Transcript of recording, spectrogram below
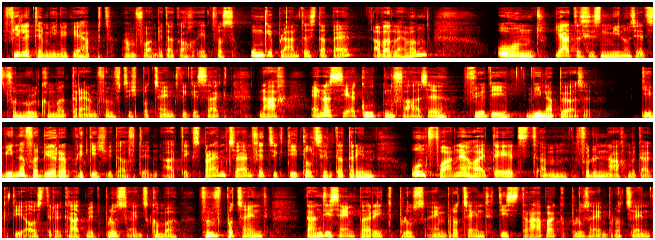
viele Termine gehabt am Vormittag, auch etwas Ungeplantes dabei, aber leibend. Und ja, das ist ein Minus jetzt von 0,53 Prozent, wie gesagt, nach einer sehr guten Phase für die Wiener Börse. Gewinner, Verlierer blicke ich wieder auf den ATX Prime. 42 Titel sind da drin und vorne heute jetzt am frühen Nachmittag die Austria Card mit plus 1,5%, dann die Semperit plus 1%, die Strabag plus 1%,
